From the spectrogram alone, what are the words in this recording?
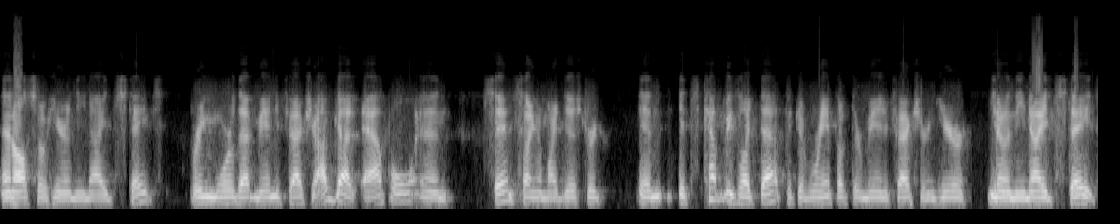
and also here in the United States, bring more of that manufacturing. I've got Apple and Samsung in my district, and it's companies like that that could ramp up their manufacturing here, you know, in the United States.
